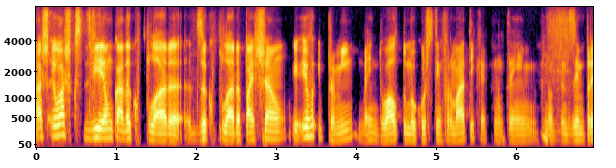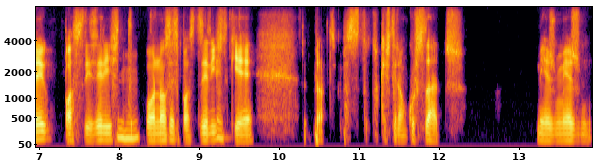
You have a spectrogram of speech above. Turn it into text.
acho, eu acho que se devia um bocado acoplar, a- desacoplar a paixão. Eu, eu- para mim, bem, do alto do meu curso de informática, que não tem, que não tem desemprego, posso dizer isto, Uhum. ou não sei se posso dizer isto, que é, pronto, se tu, tu queres tirar um curso de artes, mesmo, mesmo,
